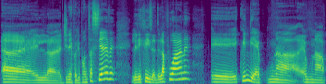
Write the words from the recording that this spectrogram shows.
eh, il Ginepo di Pontassieve, l'Ericlise della Puane, e quindi è una, è una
